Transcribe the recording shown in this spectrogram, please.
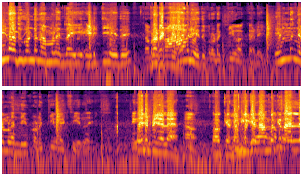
ഇന്ന് അതുകൊണ്ട് നമ്മൾ എന്താ എഡിറ്റ് ചെയ്ത് നമ്മൾ ട്രാവൽ ചെയ്ത് പ്രൊഡക്റ്റീവ് ആക്കാണ് എന്നും നമ്മൾ എന്തെങ്കിലും പ്രൊഡക്റ്റീവ് ആയിട്ട് ചെയ്യുന്നതായിരിക്കും. ആ. ഓക്കെ നമുക്ക് നമുക്ക് നല്ല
